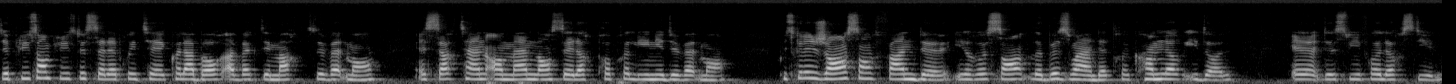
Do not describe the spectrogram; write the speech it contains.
de plus en plus de célébrités collaborent avec des marques de vêtements et certaines ont même lancé leur propre ligne de vêtements. Puisque les gens sont fans d'eux, ils ressentent le besoin d'être comme leur idole et de suivre leur style.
